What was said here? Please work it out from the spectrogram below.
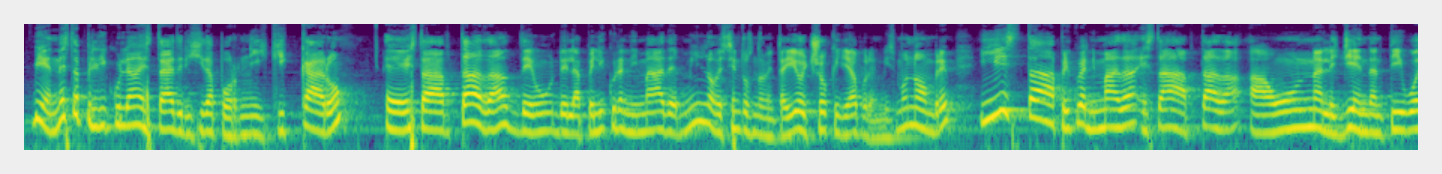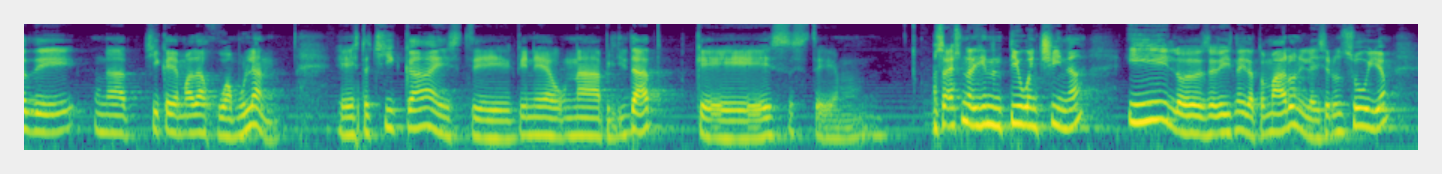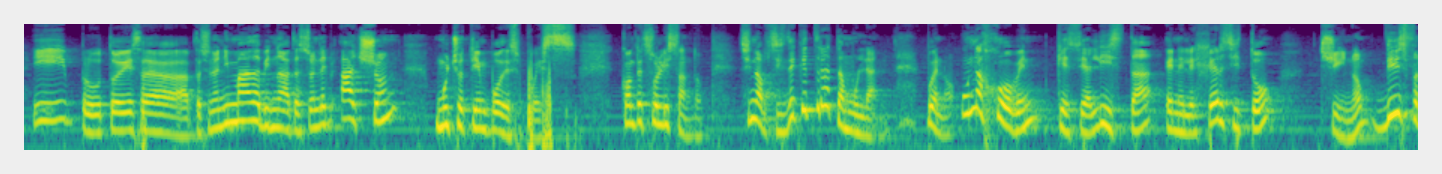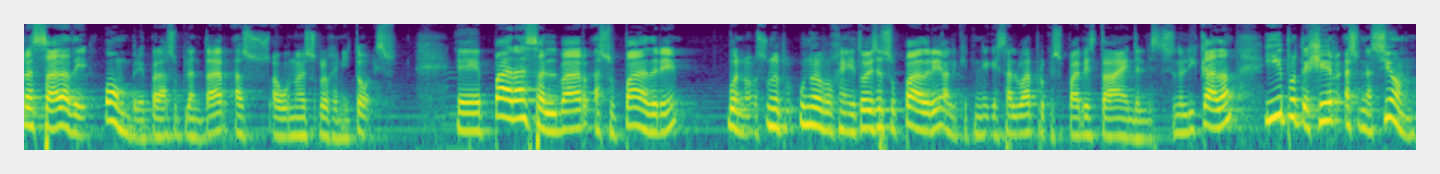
Bien, esta película está dirigida por Nicky Caro, eh, está adaptada de, de, la película animada de 1998 que lleva por el mismo nombre y esta película animada está adaptada a una leyenda antigua de una chica llamada Hua Mulan. Esta chica este, tiene una habilidad que es, este, o sea, es una leyenda antigua en China y los de Disney la tomaron y la hicieron suya y producto de esa adaptación animada vino una adaptación live action mucho tiempo después. Contextualizando. Sinopsis, ¿de qué trata Mulan? Bueno, una joven que se alista en el ejército chino disfrazada de hombre para suplantar a, uno de sus progenitores. Eh, para salvar a su padre, bueno, uno de los progenitores es su padre, al que tiene que salvar porque su padre está en la estación delicada, y proteger a su nación.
